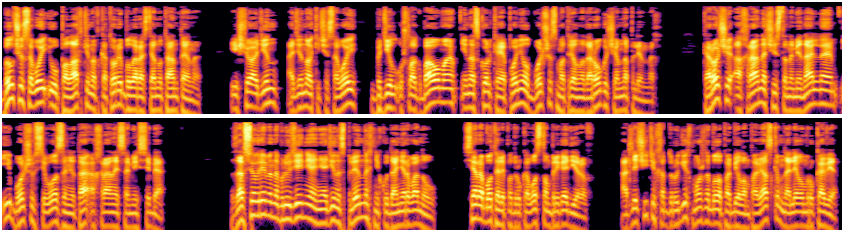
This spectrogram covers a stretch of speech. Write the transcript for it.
Был часовой и у палатки, над которой была растянута антенна. Еще один, одинокий часовой, бдил у шлагбаума и, насколько я понял, больше смотрел на дорогу, чем на пленных. Короче, охрана чисто номинальная и больше всего занята охраной самих себя. За все время наблюдения ни один из пленных никуда не рванул. Все работали под руководством бригадиров. Отличить их от других можно было по белым повязкам на левом рукаве.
